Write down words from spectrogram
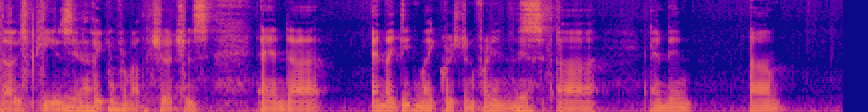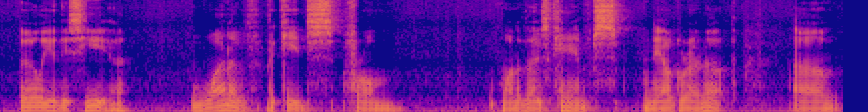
those peers Yeah. and people from other churches, and uh, and they did make Christian friends, uh, and then um, earlier this year, one of the kids from one of those camps, now grown up, um,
